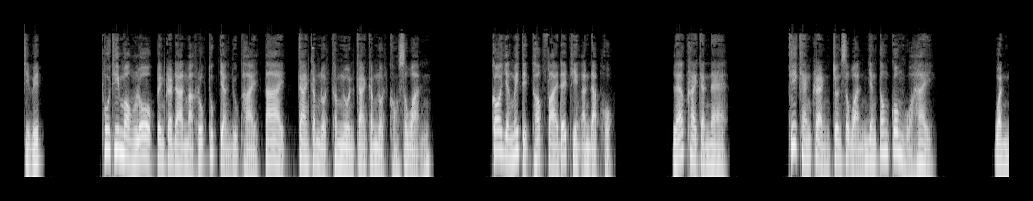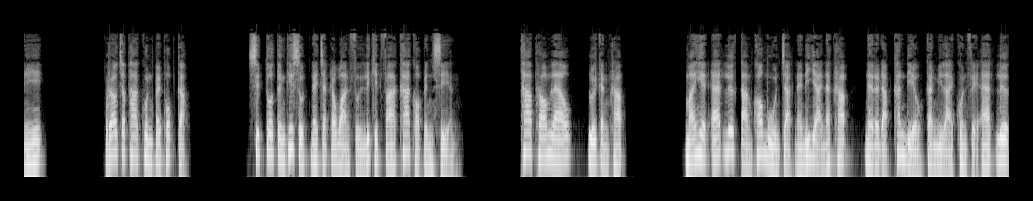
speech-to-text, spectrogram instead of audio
ชีวิต ผู้ที่มองโลกเป็นกระดานหมากรุกทุกอย่างอยู่ภายใต้การกำหนดคำนวณการกำหนดของสวรรค์ ก็ยังไม่ติดท็อปไฟว์ได้เพียงอันดับหกแล้วใครกันแน่ ที่แข็งแกร่งจนสวรรค์ยังต้องก้มหัวให้ วันนี้ เราจะพาคุณไปพบกับสิบตัวตึงที่สุดในจักรวาลฝืนลิขิตฟ้าข้าขอเป็นเสียนถ้าพร้อมแล้ว ลุยกันครับ หมายเหตุแอดเลือกตามข้อมูลจากในนิยายนะครับ ในระดับขั้นเดียวกันมีหลายคนเฟแอดเลือก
